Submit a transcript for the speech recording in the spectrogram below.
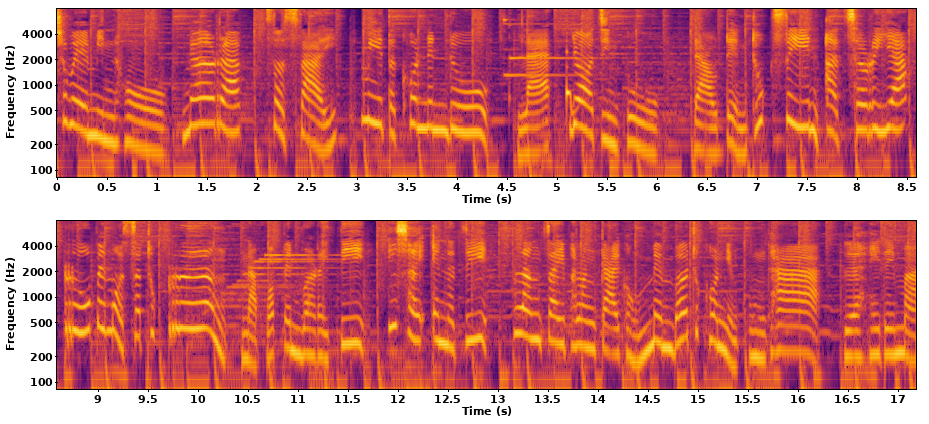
ชเวมินโฮ น่ารัก สดใส มีแต่คนเน้นดู และยอจินกู ดาวเด่นทุกซีน อัจฉริยะรู้ไปหมดซะทุกเรื่อง นับว่าเป็นวาไรตี้ที่ใช้ Energy พลังใจพลังกายของเมมเบอร์ทุกคนอย่างคุ้มค่า เพื่อให้ได้มา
